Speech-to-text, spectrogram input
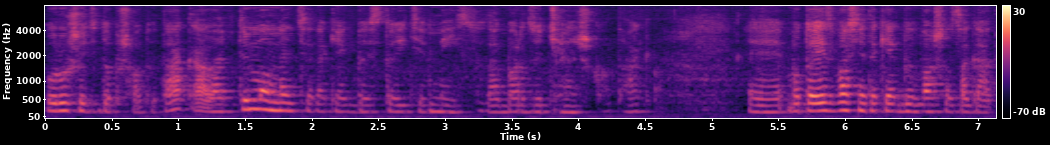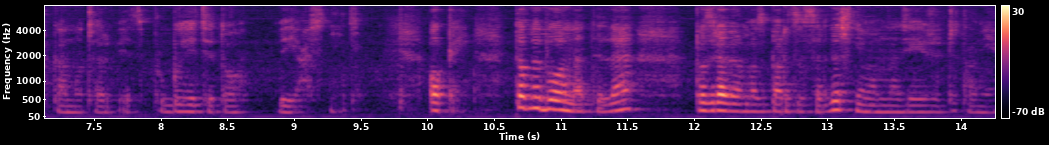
ruszyć do przodu, tak? Ale w tym momencie tak jakby stoicie w miejscu, tak bardzo ciężko, tak? Yy, Bo to jest właśnie tak jakby Wasza zagadka na czerwiec. Próbujecie to wyjaśnić. Ok, to by było na tyle. Pozdrawiam Was bardzo serdecznie. Mam nadzieję, że czytanie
